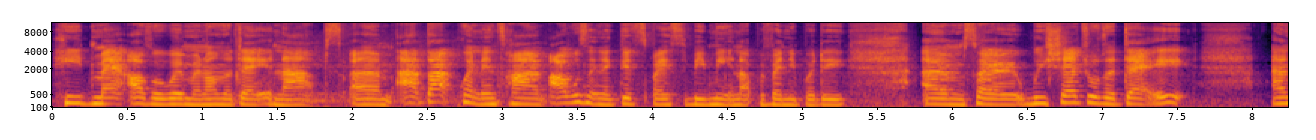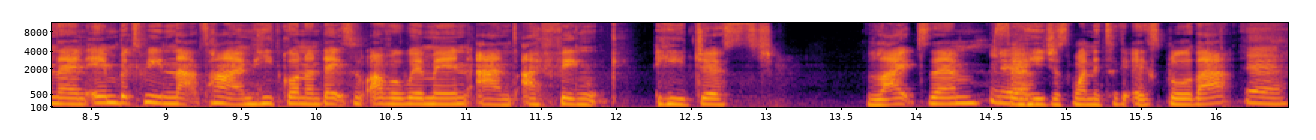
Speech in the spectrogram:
He'd met other women on the dating apps. Um, at that point in time, I wasn't in a good space to be meeting up with anybody. Um, so we scheduled a date, and then in between that time, he'd gone on dates with other women, and I think he just liked them. Yeah. So he just wanted to explore that. Yeah.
